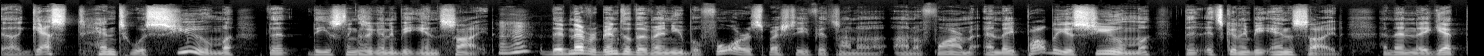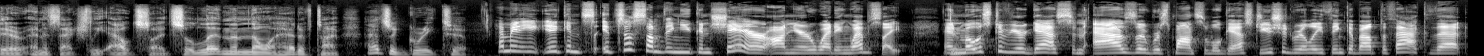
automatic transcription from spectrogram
uh, guests tend to assume that these things are going to be inside. They've never been to the venue before, especially if it's on a on a farm, and they probably assume that it's going to be inside. And then they get there and it's actually outside. So letting them know ahead of time that's a great tip. I mean, it, it can. It's just something you can share on your wedding website. And most of your guests, and as a responsible guest, you should really think about the fact that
